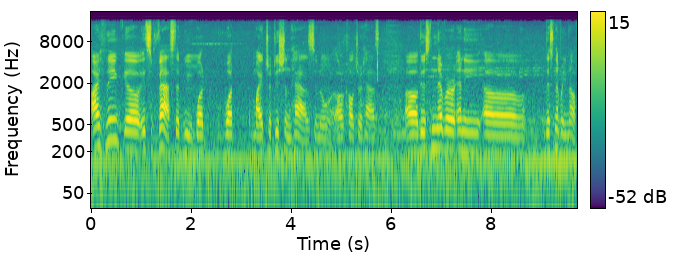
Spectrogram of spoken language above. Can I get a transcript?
I think uh, it's vast that we what what my tradition has, you know, our culture has. Uh, there's never any, uh, there's never enough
